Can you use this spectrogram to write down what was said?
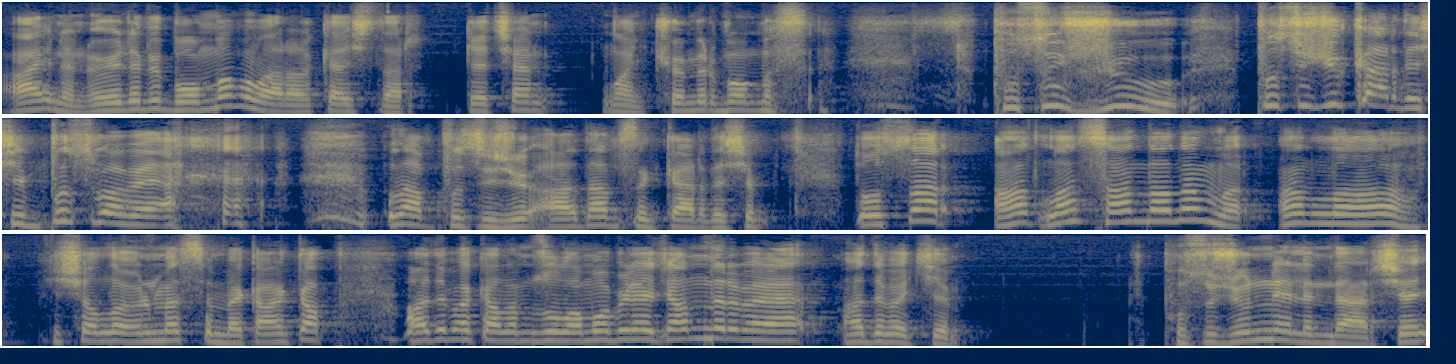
Aynen öyle bir bomba mı var arkadaşlar? Geçen lan kömür bombası. Pusucu. Pusucu kardeşim pusma be. Ulan pusucu adamsın kardeşim. Dostlar lan sağında adam var. Allah. İnşallah ölmezsin be kankam. Hadi bakalım Zula mobile candır be. Hadi bakayım. Pusucunun elinde her şey.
